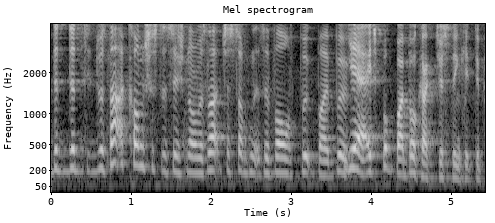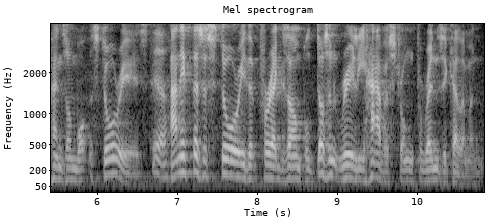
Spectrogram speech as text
did, did, was that a conscious decision, or was that just something that's evolved book by book? Yeah, it's book by book. I just think it depends on what the story is. Yeah. And if there's a story that, for example, doesn't really have a strong forensic element,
